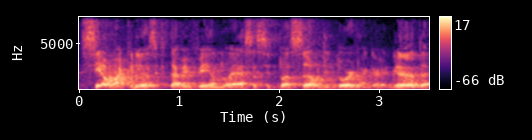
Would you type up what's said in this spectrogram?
Se é uma criança que está vivendo essa situação de dor na garganta,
